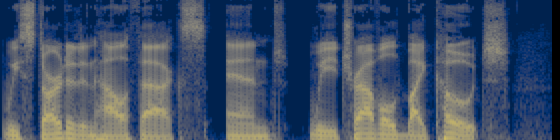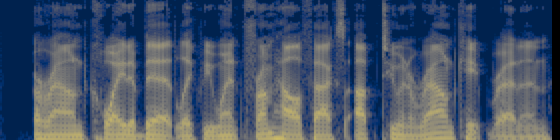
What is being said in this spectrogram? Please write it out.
We started in Halifax and we traveled by coach around quite a bit. Like we went from Halifax up to and around Cape Breton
